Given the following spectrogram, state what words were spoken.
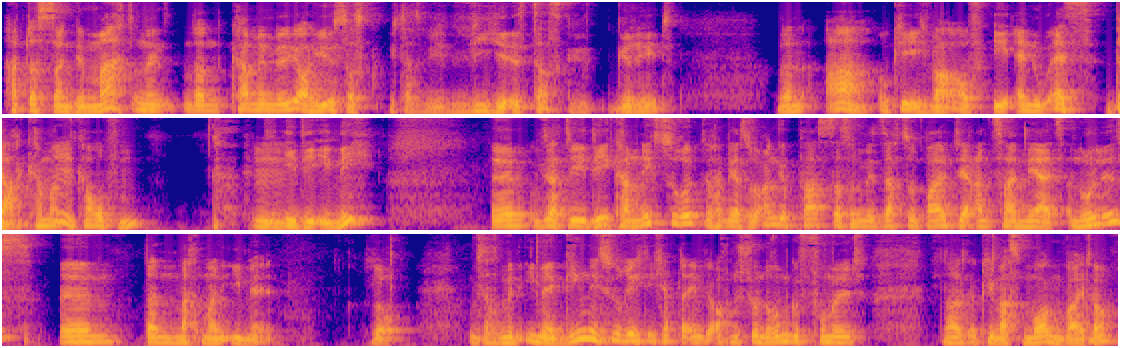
Hab das dann gemacht und dann, und dann kam mir, ja, hier ist das, ich dachte, wie, wie hier ist das Gerät? Und dann, ah, okay, ich war auf ENUS, da kann man es hm. kaufen. Die hm. Idee nicht. Ähm, wie gesagt, die Idee kam nicht zurück, das hat ja so angepasst, dass er mir sagt, sobald der Anzahl mehr als null ist, ähm, dann macht man E-Mail. So. Wie gesagt, mit E-Mail ging nicht so richtig. Ich habe da irgendwie auch eine Stunde rumgefummelt. Dann dachte ich, okay, mach's morgen weiter.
